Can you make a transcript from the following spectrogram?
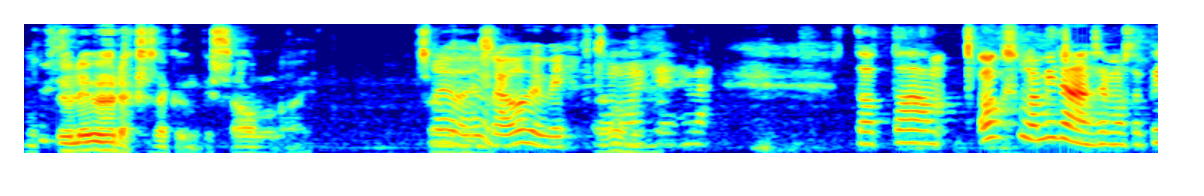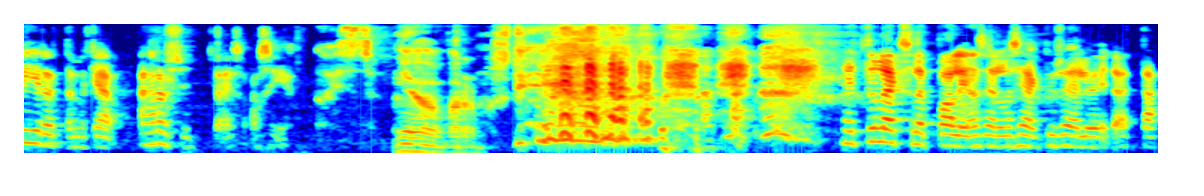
Mutta yli 90 ollaan. Se No joo, ja hyvä. se on hyvin. Se on oikein hyvä. Tota, onko sulla mitään semmoista piirrettä, mikä ärsyttäisi asiakkaissa? Ihan varmasti. Et tuleeko sulle paljon sellaisia kyselyitä, että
